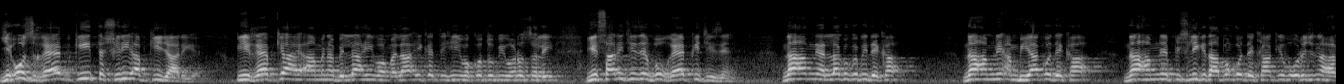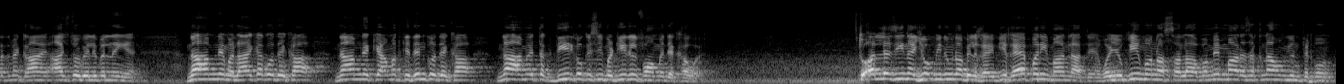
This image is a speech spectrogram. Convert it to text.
ये उस गैब की तशरी अब की जा रही है। ये गैब क्या है? आमना बिल्ला ही व मलाइकत ही व कुतुबी व रसली। ये सारी चीज़ें वो गैब की चीज़ें ना हमने अल्लाह को कभी देखा, ना हमने अम्बिया को देखा, ना हमने पिछली किताबों को देखा कि वो ओरिजिनल हालत में कहाँ है। आज तो अवेलेबल नहीं है। ना हमने मलाइका को देखा, ना हमने क़्यामत के दिन को देखा, ना हमें तकदीर को किसी मटीरियल फॉर्म में देखा हुआ है। तो अल्लाजीना युमिनूना बिलगैब ये गैब पर ही मान लाते हैं। वह यकीम सलाह वमिम्मा रज़कना हम यूनफ़िकून।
